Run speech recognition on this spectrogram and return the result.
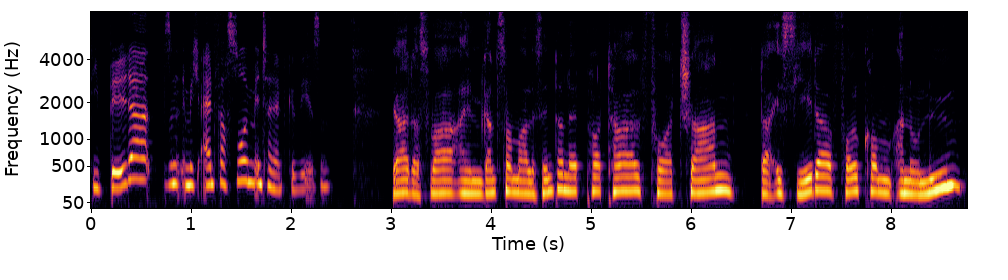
Die Bilder sind nämlich einfach so im Internet gewesen. Ja, das war ein ganz normales Internetportal, 4chan. Da ist jeder vollkommen anonym,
